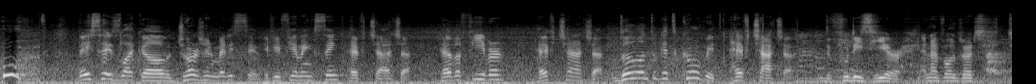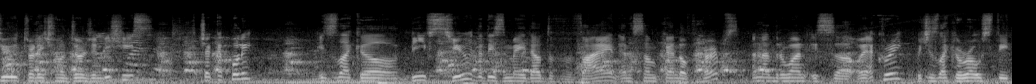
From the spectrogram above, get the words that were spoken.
Whew. They say it's like a Georgian medicine. If you're feeling sick, have cha-cha. Have a fever, have cha-cha. Don't want to get COVID, have cha-cha. The food is here and I've ordered two traditional Georgian dishes. Chakapuli, it's like a beef stew that is made out of vine and some kind of herbs. Another one is uh, ojakhuri, which is like a roasted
